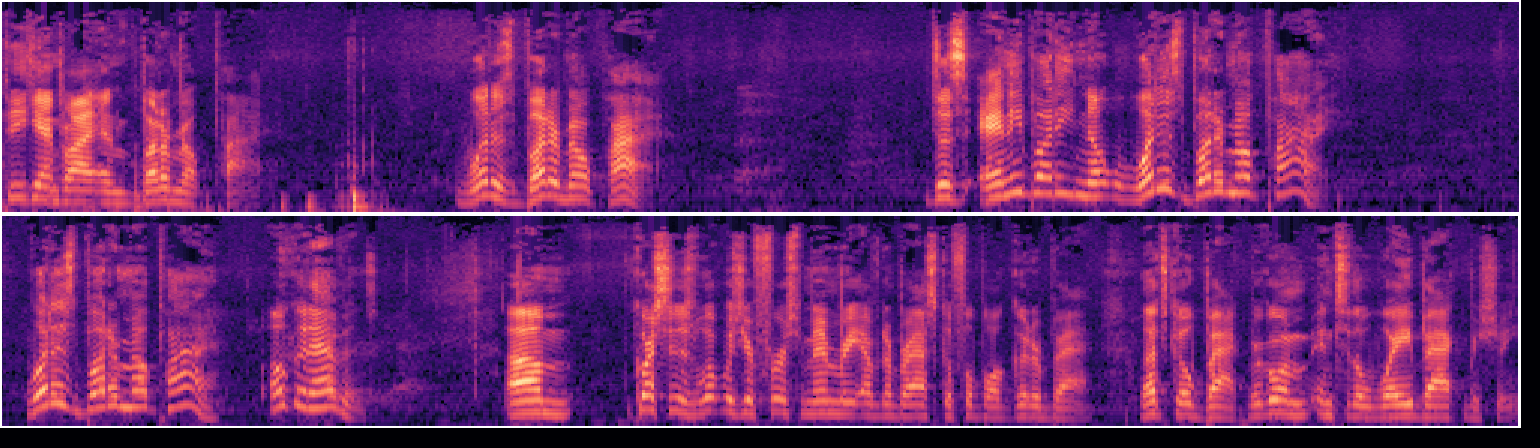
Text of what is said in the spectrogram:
pecan pie and buttermilk pie. What is buttermilk pie? Does anybody know what is buttermilk pie? What is buttermilk pie? Oh, good heavens! Um, question is, what was your first memory of Nebraska football, good or bad? Let's go back. We're going into the way back machine.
